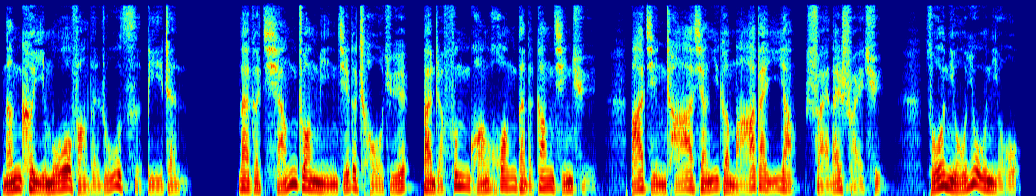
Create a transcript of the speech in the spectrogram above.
能可以模仿的如此逼真。那个强壮敏捷的丑角伴着疯狂荒诞的钢琴曲。把警察像一个麻袋一样甩来甩去，左扭右扭，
